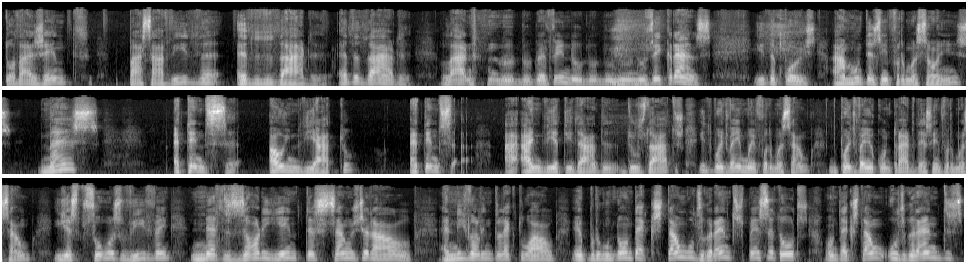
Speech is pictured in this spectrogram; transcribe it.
toda a gente passa a vida a dedar, a dedar, lá no, no, enfim, no, nos ecrãs. E depois há muitas informações, mas atende-se ao imediato, atende-se à, imediatidade dos dados e depois vem uma informação, depois vem o contrário dessa informação e as pessoas vivem na desorientação geral, a nível intelectual. Eu pergunto onde é que estão os grandes pensadores, onde é que estão os grandes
